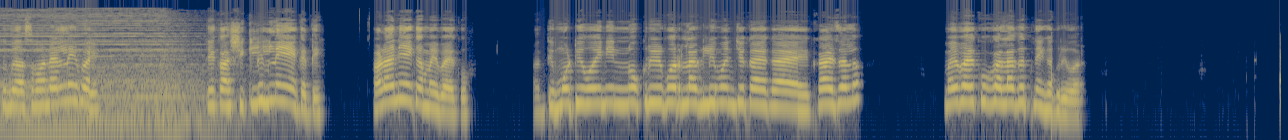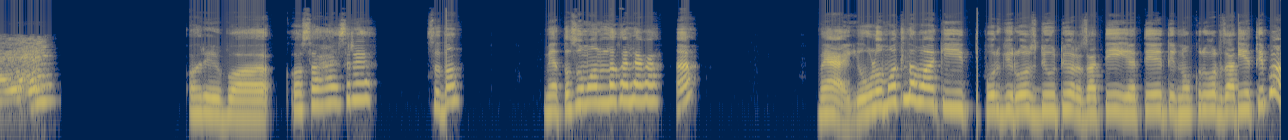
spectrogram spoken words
तुम्ही असं म्हणायला नाही पाहिजे. ते का शिकलेली नाही आहे का ते? अडाणी आहे का माई बायको? ती मोठी वहिनी नोकरीवर लागली म्हणजे काय काय काय झालं? माई बायको का लागत नाही नोकरीवर? अरे बा कसं आहेस रे? सुदाम मी तसं म्हणलं का का? हा? म्या एवढं म्हटलं बा की पोरगी रोज ड्युटीवर जाते येते ती नोकरीवर जाते येते बा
